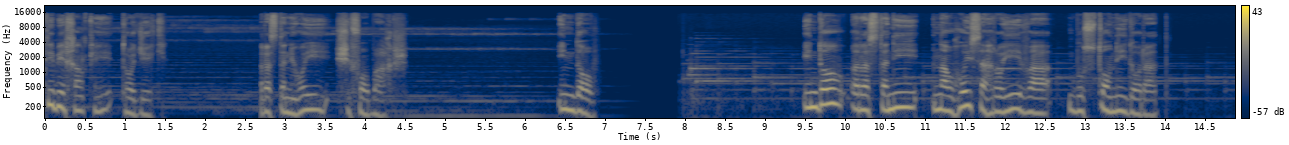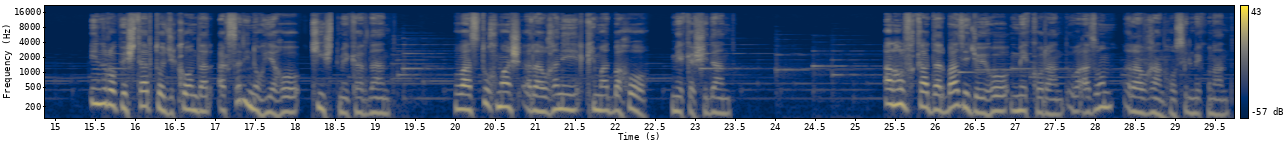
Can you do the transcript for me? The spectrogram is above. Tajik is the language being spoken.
тибби халқи тоҷик. Растаниҳои шифобахш. Индов. Индов растанӣ навъҳои саҳроӣ ва бӯстонӣ дорад. Инро пештар тоҷикон дар аксари ноҳияҳо кишт мекарданд ва аз тухмаш равғани қиматбаҳо мекашиданд. Алҳол фақат дар баъзе ҷойҳо мекоранд ва аз он равған ҳосил мекунанд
